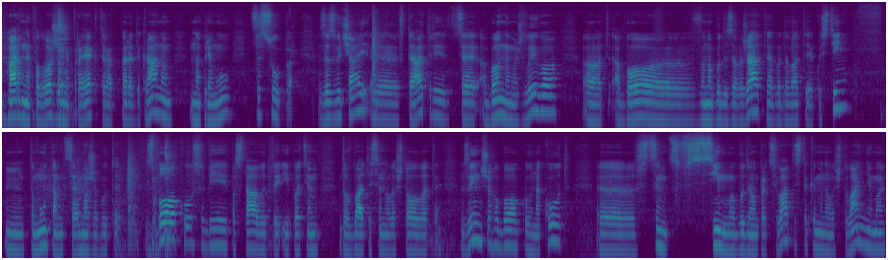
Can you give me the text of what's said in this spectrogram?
гарне положення проєктора перед екраном напряму, це супер. Зазвичай е, в театрі це або неможливо, або воно буде заважати, або давати якусь тінь. Тому там це може бути збоку собі поставити і потім довбатися, налаштовувати з іншого боку, на кут. Е, З цим всім ми будемо працювати з такими налаштуваннями.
